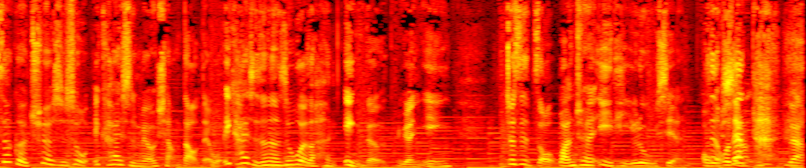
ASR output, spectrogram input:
这个确实是我一开始没有想到的。我一开始真的是为了很硬的原因，就是走完全议题路线。是我在这样，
